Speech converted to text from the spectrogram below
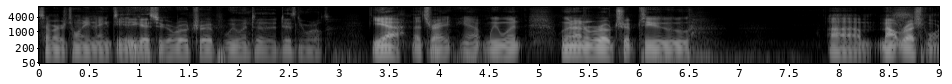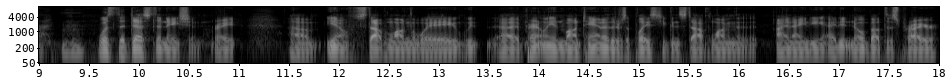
Summer of 2019. Yeah, you guys took a road trip. We went to Disney World. Yeah, that's right. Yeah, we went we went on a road trip to um, Mount Rushmore was the destination, right? Um, you know, stop along the way. We uh, apparently in Montana, there's a place you can stop along the I ninety. I didn't know about this prior.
